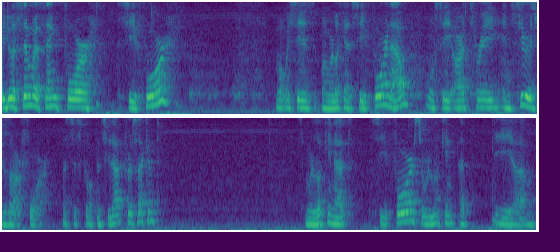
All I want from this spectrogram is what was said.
We do a similar thing for C4. What we see is when we're looking at C4 now, we'll see R3 in series with R4. Let's just go up and see that for a second. So we're looking at C4, so we're looking at the um,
